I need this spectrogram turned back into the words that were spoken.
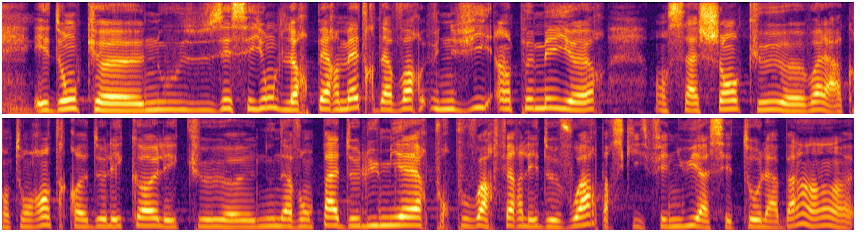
Et donc, euh, nous essayons de leur permettre d'avoir une vie un peu meilleure, en sachant que, euh, voilà, quand on rentre de l'école et que nous n'avons pas de lumière pour pouvoir faire les devoirs, parce qu'il fait nuit assez tôt là-bas, hein,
